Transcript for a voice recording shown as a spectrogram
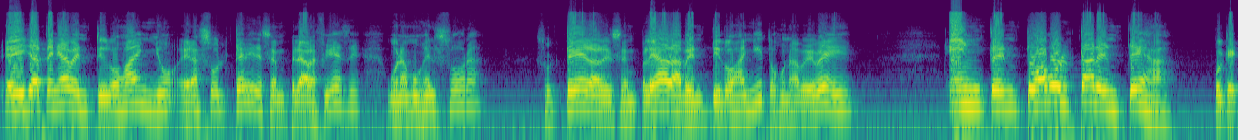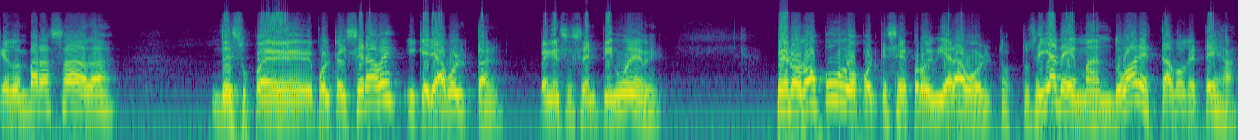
ella tenía 22 años, era soltera y desempleada. Fíjese, una mujer sola, soltera, desempleada, 22 añitos, una bebé intentó abortar en Texas porque quedó embarazada de su, eh, por tercera vez y quería abortar en el 69. Pero no pudo porque se prohibía el aborto. Entonces ella demandó al estado de Texas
